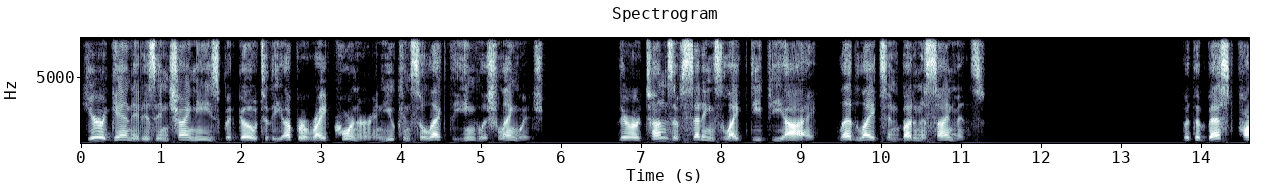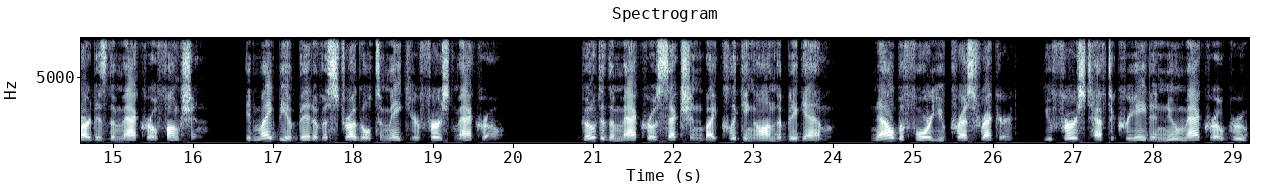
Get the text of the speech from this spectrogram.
Here again it is in Chinese but go to the upper right corner and you can select the English language. There are tons of settings like DPI, LED lights and button assignments. But the best part is the macro function. It might be a bit of a struggle to make your first macro. Go to the macro section by clicking on the big M. Now before you press record, you first have to create a new macro group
